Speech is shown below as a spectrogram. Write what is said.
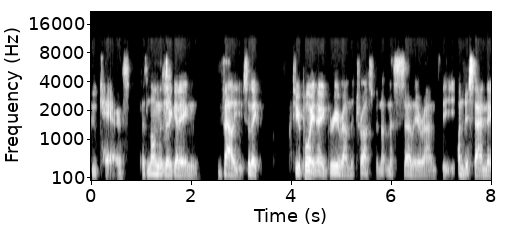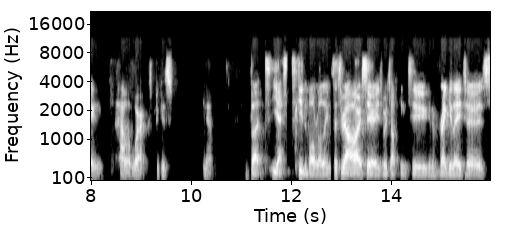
who cares? As long as they're getting value. So, like, to your point, I agree around the trust, but not necessarily around the understanding how it works because, you know, but yes, to keep the ball rolling. So throughout our series, we're talking to kind of regulators,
